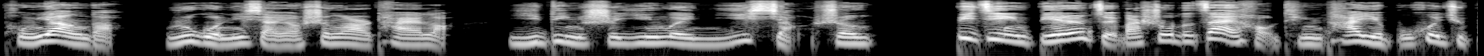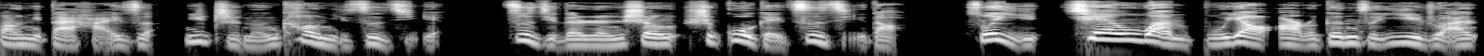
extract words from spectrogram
同样的，如果你想要生二胎了，一定是因为你想生。毕竟别人嘴巴说的再好听，他也不会去帮你带孩子，你只能靠你自己。自己的人生是过给自己的，所以千万不要耳根子一软，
